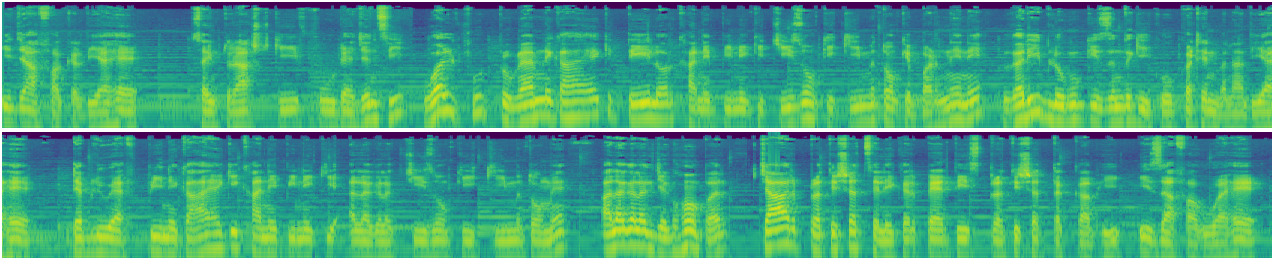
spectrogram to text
इजाफा कर दिया है। संयुक्त राष्ट्र की food agency World Food Programme ने कहा है कि तेल और खाने पीने की चीज़ों की कीमतों के बढ़ने ने गरीब लोगों की ज़िंदगी को कठिन बना दिया है। डब्ल्यूएफपी ने कहा है कि खाने पीने की अलग अलग चीज़ों की कीमतों में अलग अलग जगहों पर चार प्रतिशत से लेकर पैंतीस प्रतिशत तक का भी इजाफा हुआ है।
